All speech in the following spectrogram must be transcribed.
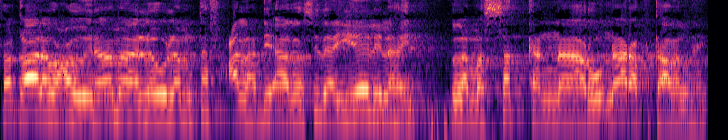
fa qaala waxau yidhi amaa low lam tafcal haddii aadan sidaa yeeli lahayn lamasadka naaru naaraa ku taaban lahayd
